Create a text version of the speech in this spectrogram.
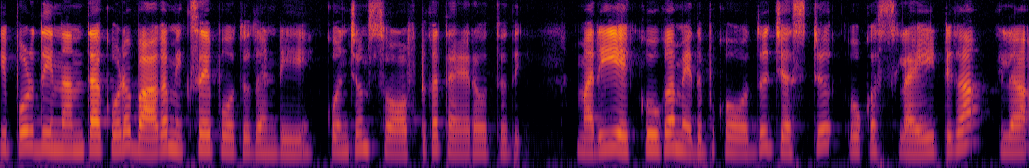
ఇప్పుడు దీనంతా కూడా బాగా మిక్స్ అయిపోతుందండి. కొంచెం సాఫ్ట్గా తయారవుతుంది. మరీ ఎక్కువగా మెదుపుకోవద్దు. జస్ట్ ఒక స్లైట్గా ఇలా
